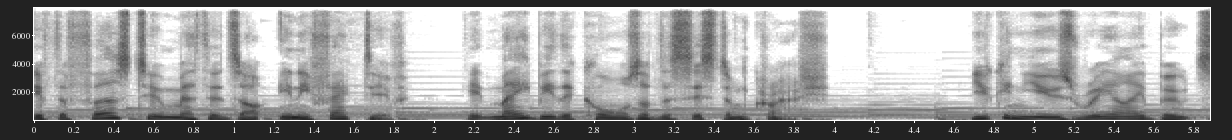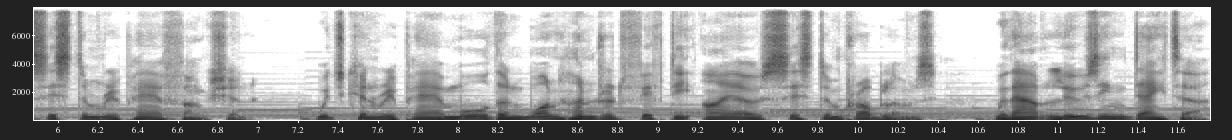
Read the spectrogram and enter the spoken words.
If the first two methods are ineffective, it may be the cause of the system crash. You can use ReiBoot system repair function, which can repair more than 150 iOS system problems without losing data,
